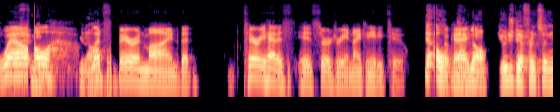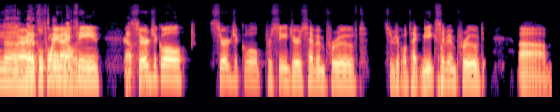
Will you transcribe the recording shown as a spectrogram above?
Well, I mean, you know, let's bear in mind that Terry had his his surgery in 1982. Yeah. Oh, okay. No, huge difference in uh, right, medical. 2019 yep. surgical surgical procedures have improved. Surgical techniques have improved. Um,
